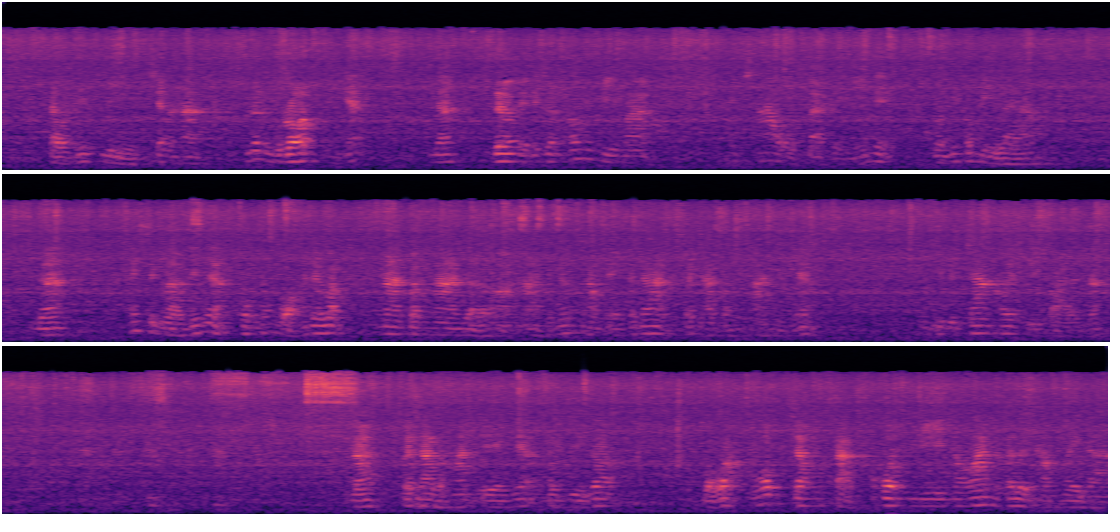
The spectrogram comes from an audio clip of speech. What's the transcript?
ำแต่วันนี้มีใช่ไหมฮะเรื่องรถอย่างเงี้ยนะเดิมเอกชนก็ไม่มีมาให้เช่าแบบอย่างนี้เนี่ยวันนี้ก็มีแล้ว นะไอ้สิ่งเหล่านี้เนี่ยคงต้องบอกให้ได้ว่างานบางงานเดี๋ยวเราอาจจะไม่ต้องทำเองก็ได้ประชาสัมพันธ์อย่างเงี้ยบางทีไปจ้างเขาจะดีกว่าเลยนะนะประชาสัมพันธ์เองเนี่ยบางทีก็บอกว่างบจำกัดคนมีน้อยมันก็เลยทำไม่ได้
